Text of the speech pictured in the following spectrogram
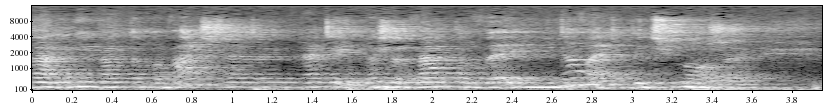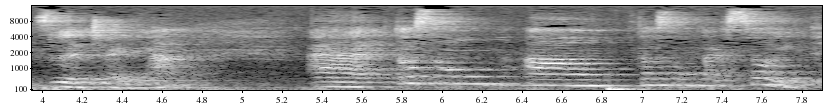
e, nie warto powalczyć, raczej, raczej że warto wyeliminować być może z leczenia, e, to, są, a, to są taksoidy,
